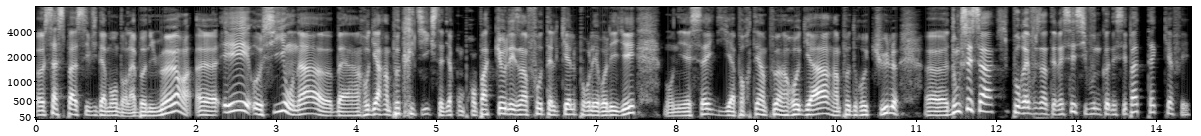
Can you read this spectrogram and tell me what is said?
euh, ça se passe évidemment dans la bonne humeur euh, et aussi on a euh, ben, un regard un peu critique, c'est-à-dire qu'on prend pas que les infos telles quelles pour les relayer, on y essaye d'y apporter un peu un regard, un peu de recul. donc c'est ça qui pourrait vous intéresser si vous ne connaissez pas Tech Café.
